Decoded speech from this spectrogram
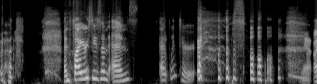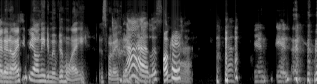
and fire season ends at winter. so, yeah, I don't know. I think we all need to move to Hawaii. Is what I think. Yeah, let's. Okay. Yeah. in in.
